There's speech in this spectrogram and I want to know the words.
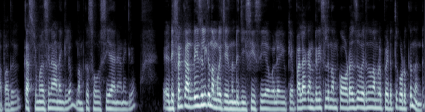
അപ്പോൾ അത് കസ്റ്റമേഴ്സിനാണെങ്കിലും നമുക്ക് സോഴ്സ് ചെയ്യാനാണെങ്കിലും ഡിഫറെന്റ് കൺട്രീസിലേക്ക് നമ്മൾ ചെയ്യുന്നുണ്ട്. ജി സി സി അതുപോലെ യു കെ പല കൺട്രീസിൽ നമുക്ക് ഓർഡേഴ്സ് വരുന്നത് നമ്മളിപ്പോൾ എടുത്ത് കൊടുക്കുന്നുണ്ട്.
